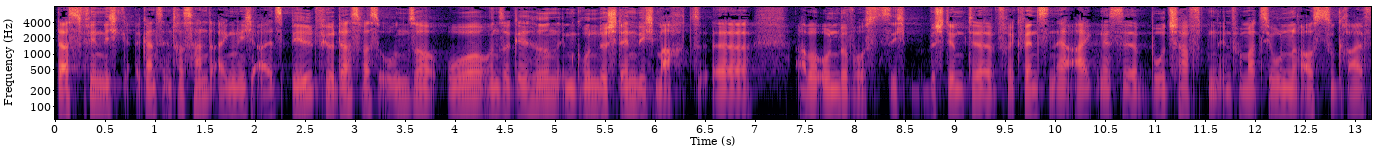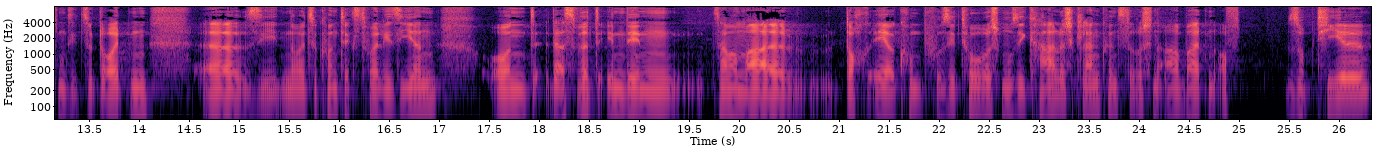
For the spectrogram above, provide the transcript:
das finde ich ganz interessant eigentlich als Bild für das, was unser Ohr, unser Gehirn im Grunde ständig macht, äh, aber unbewusst, sich bestimmte Frequenzen, Ereignisse, Botschaften, Informationen rauszugreifen, sie zu deuten, äh, sie neu zu kontextualisieren. Und das wird in den, sagen wir mal, doch eher kompositorisch, musikalisch, klangkünstlerischen Arbeiten oft subtil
